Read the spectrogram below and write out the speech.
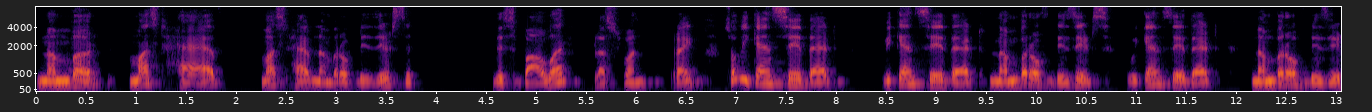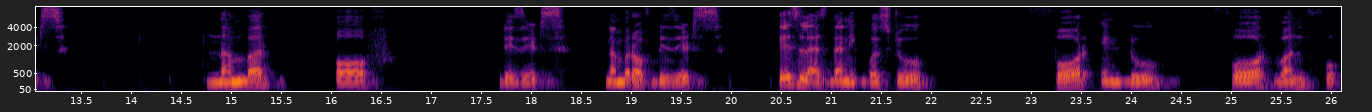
number must have must have number of digits this power plus 1 right so we can say that we can say that number of digits we can say that number of digits number of digits number of digits is less than equals to 4 into 4 1 4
